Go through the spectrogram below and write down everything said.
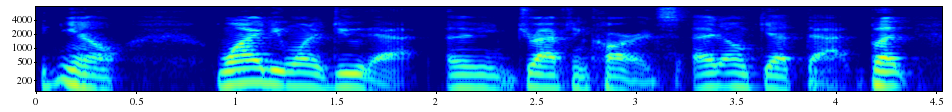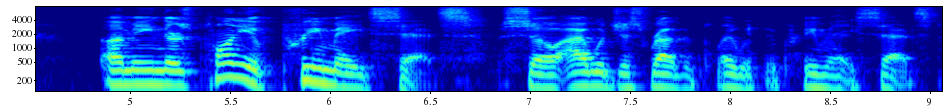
you know, why do you want to do that? I mean, drafting cards, I don't get that. But I mean, there's plenty of pre-made sets, so I would just rather play with the pre-made sets.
